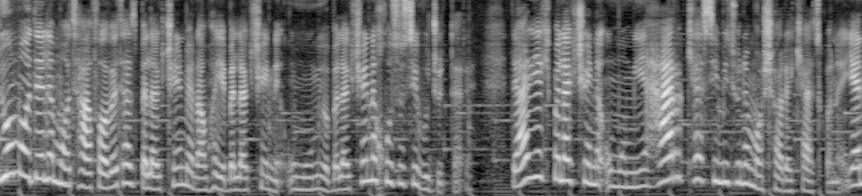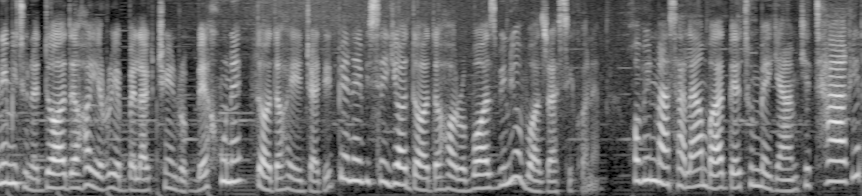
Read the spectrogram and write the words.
دو مدل متفاوت از بلاکچین به نامهای بلاکچین عمومی و بلاکچین خصوصی وجود داره. در یک بلاکچین عمومی هر کسی می‌تونه مشارکت کنه. یعنی می‌تونه داده های روی بلاکچین رو بخونه، داده های جدید بنویسه یا داده ها رو بازبینی و بازرسی کنه. خب این مسئله هم باید بهتون بگم که تغییر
